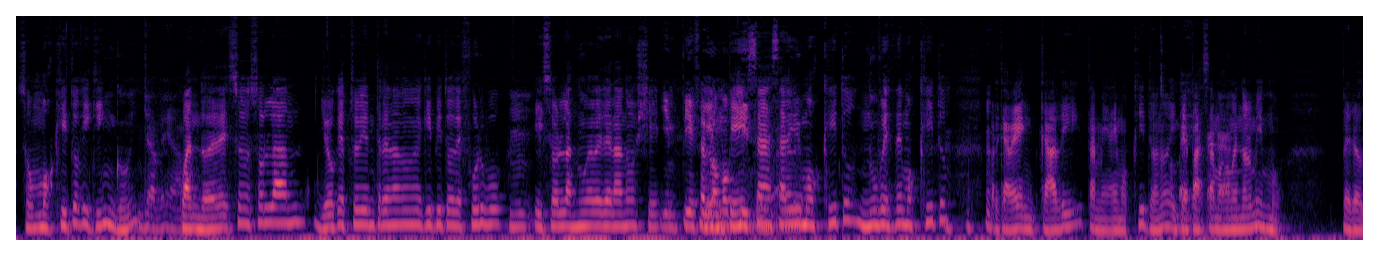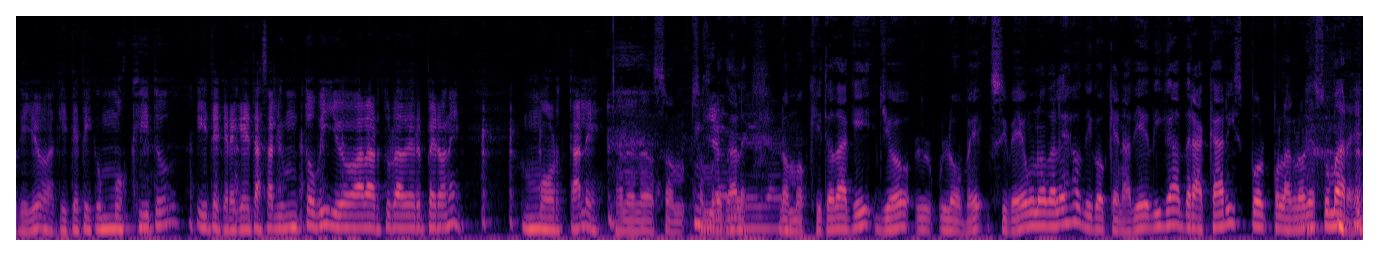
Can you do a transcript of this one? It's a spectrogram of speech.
son mosquitos vikingos. ¿eh? Ya veo. Cuando de eso son las... Yo que estoy entrenando un equipito de fútbol Mm. y son las 9 de la noche Y empiezan los empiezan a mosquitos, salir claro. mosquitos, nubes de mosquitos. Porque a ver, en Cádiz también hay mosquitos, ¿no? y te pasa más o menos lo mismo. Pero que yo, aquí te pica un mosquito y te cree que te ha salido un tobillo a la altura del peroné. Mortales. No, no, no, son, son Ya brutales. veo, ya veo. Los mosquitos de aquí, yo lo veo, si veo uno de lejos, digo que nadie diga Dracaris por, por la gloria de su madre, ¿eh?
